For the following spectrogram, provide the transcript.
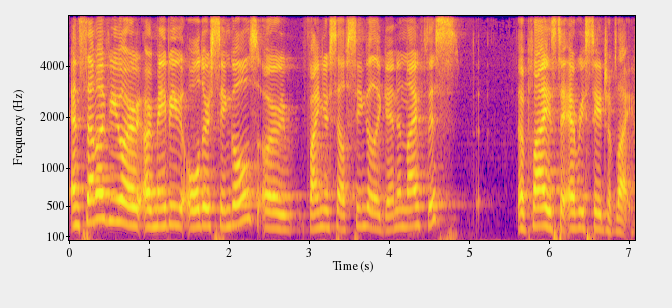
And some of you are, are maybe older singles or find yourself single again in life. This applies to every stage of life.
